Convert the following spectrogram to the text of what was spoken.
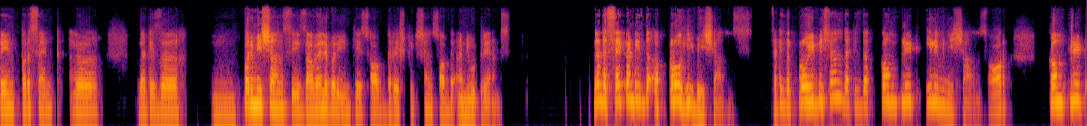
10% uh, that is the um, permissions is available in case of the restrictions of the nutrients. Then the second is the prohibitions that is the prohibitions that is the complete eliminations or complete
